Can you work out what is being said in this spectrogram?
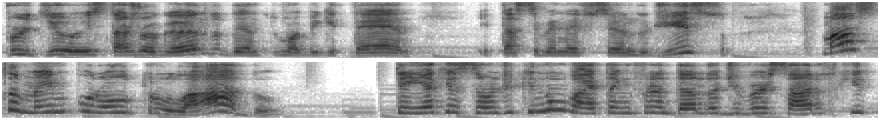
Purdue estar jogando dentro de uma Big Ten e estar tá se beneficiando disso, mas também, por outro lado, tem a questão de que não vai estar tá enfrentando adversários que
